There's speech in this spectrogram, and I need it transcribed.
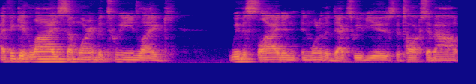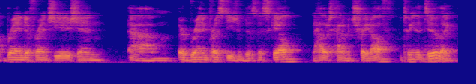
I think it lies somewhere in between like we have a slide in, in one of the decks we've used that talks about brand differentiation um, or brand prestige and business scale and how there's kind of a trade-off between the two. Like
